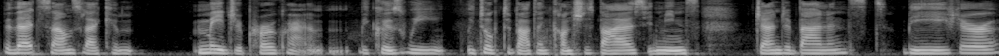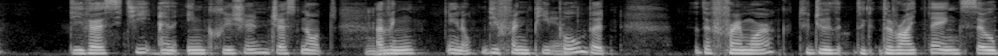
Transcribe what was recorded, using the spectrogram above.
But that sounds like a major program because we, we talked about unconscious bias. It means gender balanced behavior, diversity and inclusion, just not mm-hmm. having you know different people, yeah. but the framework to do the, the, the, right thing. So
